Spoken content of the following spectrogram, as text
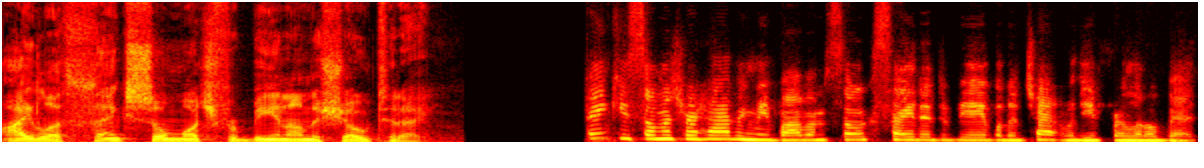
Isla, thanks so much for being on the show today. Thank you so much for having me, Bob. I'm so excited to be able to chat with you for a little bit.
